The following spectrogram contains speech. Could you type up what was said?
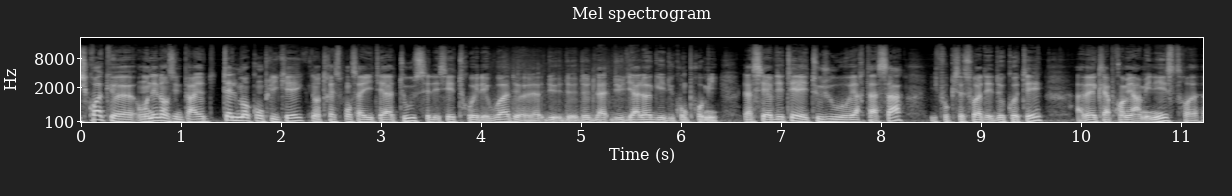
je crois qu'on est dans une période tellement compliquée que notre responsabilité à tous, c'est d'essayer de trouver les voies de, de, de, du dialogue et du compromis. La CFDT elle est toujours ouverte à ça. Il faut que ce soit des deux côtés. Avec la Première ministre,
